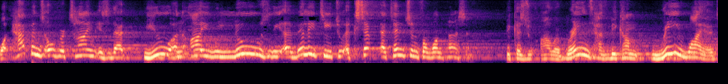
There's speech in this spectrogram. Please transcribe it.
What happens over time is that you and I will lose the ability to accept attention from one person because our brains have become rewired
